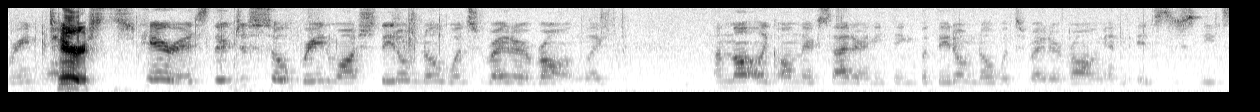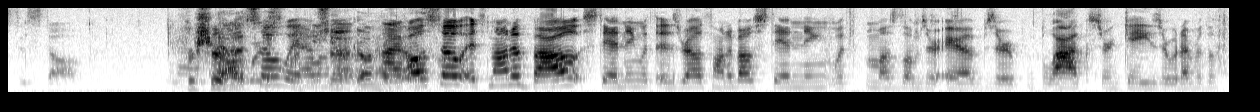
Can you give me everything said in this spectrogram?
brainwashed. Terrorists. Terrorists, they're just so brainwashed. They don't know what's right or wrong. Like, I'm not like on their side or anything, but they don't know what's right or wrong, and it just needs to stop. For sure. Also, wait, I want Go to. ahead. Also, it's not about standing with Israel. It's not about standing with Muslims or Arabs or blacks or gays or whatever the f-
